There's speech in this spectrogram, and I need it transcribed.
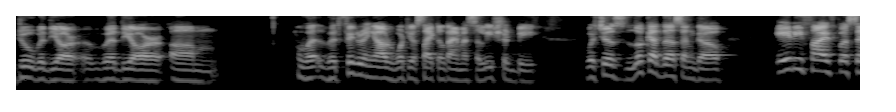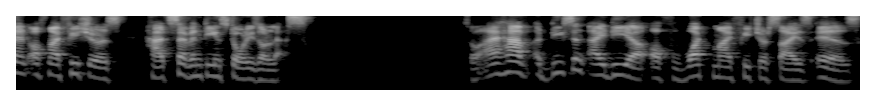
do with your with your um, with, with figuring out what your cycle time SLE should be, which is look at this and go, 85% of my features had 17 stories or less. So I have a decent idea of what my feature size is,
